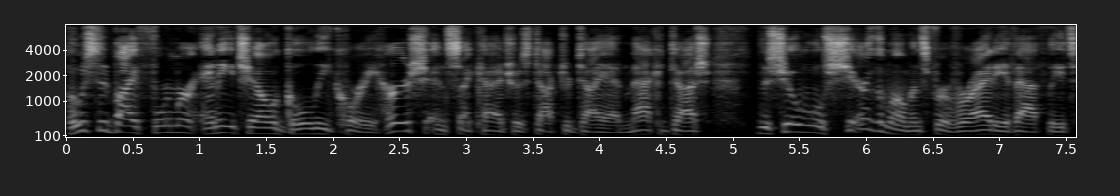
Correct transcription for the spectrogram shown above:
hosted by former NHL goalie Corey Hirsch and psychiatrist Dr. Diane McIntosh. The show will share the moments for a variety of athletes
